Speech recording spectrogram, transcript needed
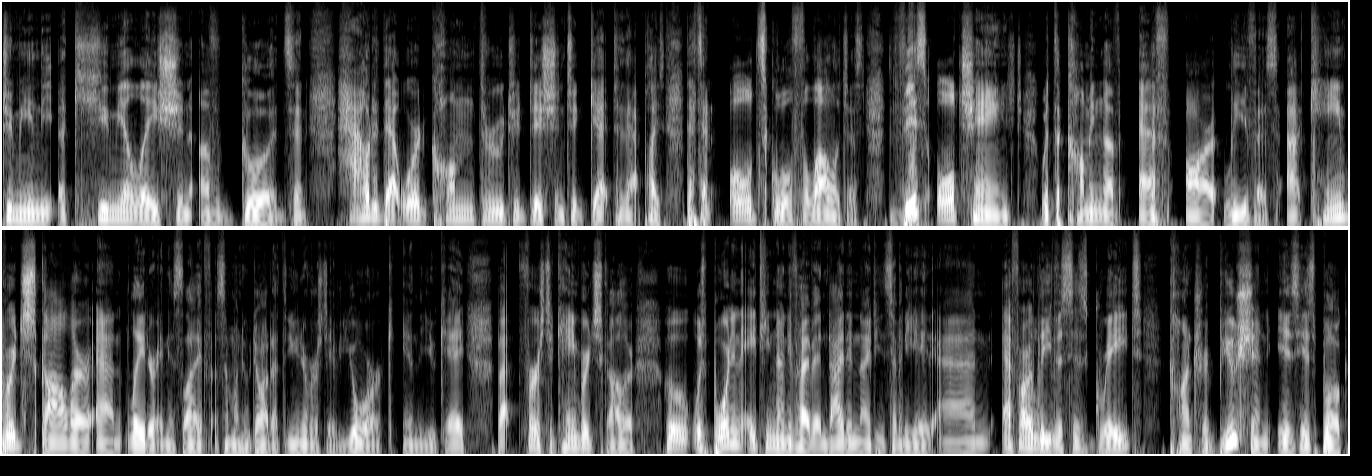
to mean the accumulation of goods? And how did that word come through tradition to get to that place? That's an old school philologist. This all changed with the coming of F.R. Leavis, a Cambridge scholar and later in his life, someone who taught at the University of York in the UK, but first a Cambridge scholar who was born in 1895 and died in 1978. And F.R. Leavis's great contribution is his book,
